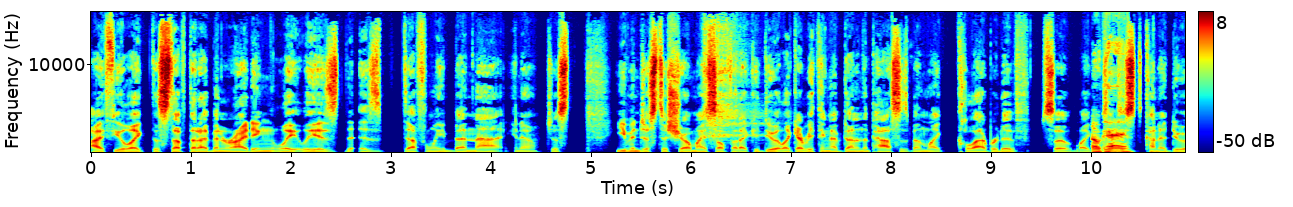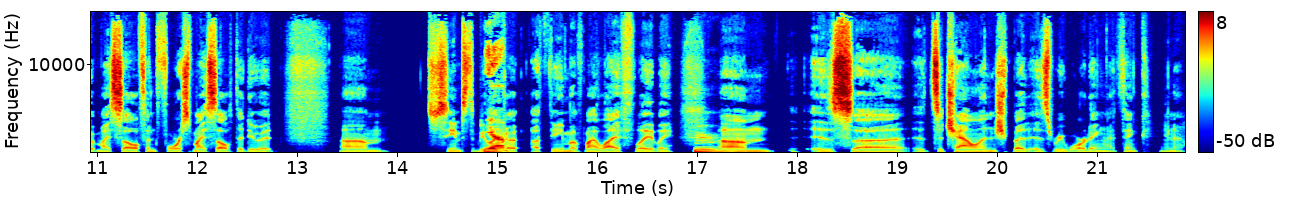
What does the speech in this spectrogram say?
I feel like the stuff that I've been writing lately is is definitely been that, you know, just even just to show myself that I could do it. Like everything I've done in the past has been like collaborative. So like to Okay. just kind of do it myself and force myself to do it. Um seems to be Yeah. like a, a theme of my life lately. Mm. Um is uh it's a challenge but is rewarding, I think, you know,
